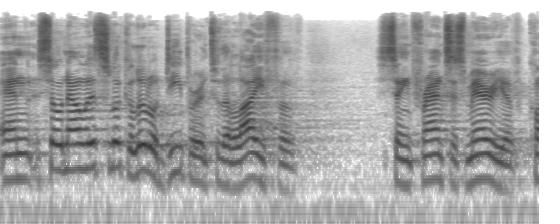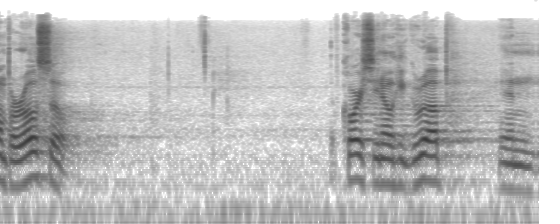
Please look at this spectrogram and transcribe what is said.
And so now let's look a little deeper into the life of St. Francis Mary of Camporosso. Of course, you know, he grew up in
